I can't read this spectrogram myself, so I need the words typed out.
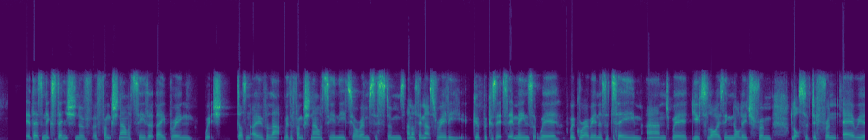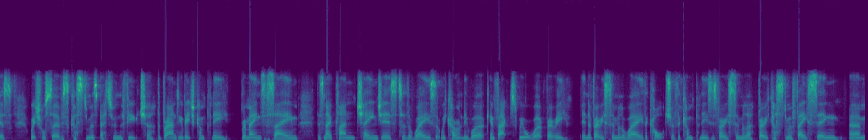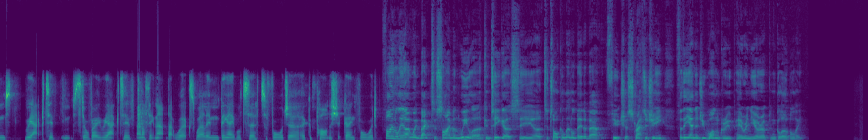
There's an extension of, of functionality that they bring, which doesn't overlap with the functionality in the ETRM systems. And I think that's really good because it's it means that we're we're growing as a team and we're utilising knowledge from lots of different areas which will service customers better in the future. The branding of each company remains the same. There's no planned changes to the ways that we currently work. In fact, we all work very in a very similar way. The culture of the companies is very similar, very customer facing, um, reactive, still very reactive. And I think that, that works well in being able to, to forge a, a good partnership going forward. Finally, I went back to Simon Wheeler, Contigo's CEO, to talk a little bit about future strategy for the Energy One group here in Europe and globally.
